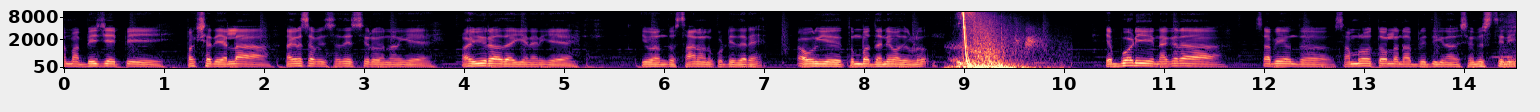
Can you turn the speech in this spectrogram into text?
ನಮ್ಮ ಬಿ ಜೆ ಪಿ ಪಕ್ಷದ ಎಲ್ಲ ನಗರಸಭೆ ಸದಸ್ಯರು ನನಗೆ ಅವಿರೋಧಾಗಿ ನನಗೆ ಈ ಒಂದು ಸ್ಥಾನವನ್ನು ಕೊಟ್ಟಿದ್ದಾರೆ. ಅವರಿಗೆ ತುಂಬ ಧನ್ಯವಾದಗಳು. ಹೆಬ್ಬೋಡಿ ನಗರ ಸಭೆಯ ಒಂದು ಸಮರೋತ್ತೋಲನ ಅಭಿವೃದ್ಧಿಗೆ ನಾನು ಶ್ರಮಿಸ್ತೀನಿ.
